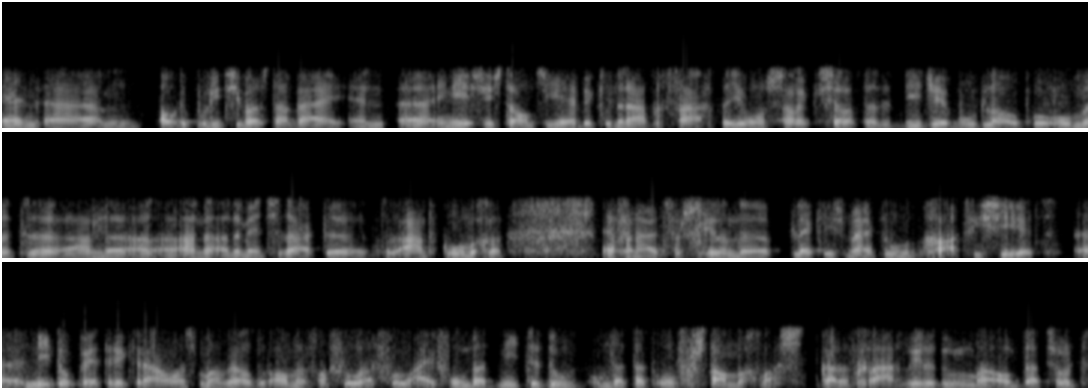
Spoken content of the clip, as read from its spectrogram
En um, ook de politie was daarbij. En in eerste instantie heb ik inderdaad gevraagd: jongens, zal ik zelf naar de DJ-boot lopen om het aan, de, aan, de, aan de mensen daar te, te, aan te kondigen? En vanuit verschillende plekken is mij toen geadviseerd. niet door Patrick trouwens, maar wel door anderen van Flora for Life, om dat niet te doen, omdat dat onverstandig was. Ik had het graag willen doen, maar op dat soort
